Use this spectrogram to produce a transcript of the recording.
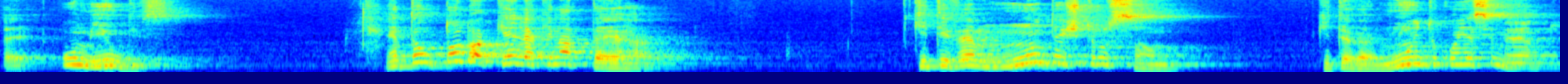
É, humildes. Então, todo aquele aqui na terra que tiver muita instrução, que tiver muito conhecimento,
